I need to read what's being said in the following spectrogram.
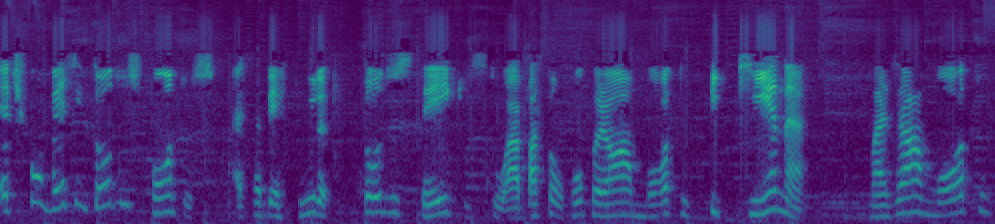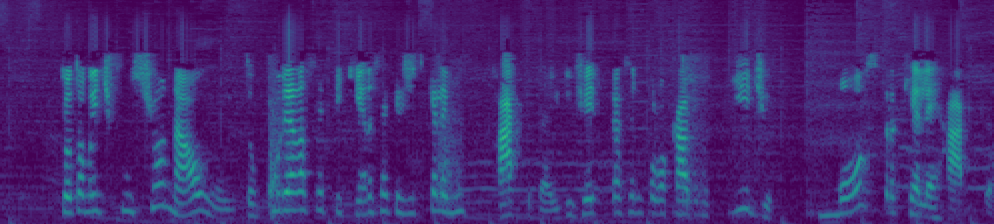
é te convence em todos os pontos, essa abertura, todos os takes. A Battle Hopper é uma moto pequena, mas é uma moto totalmente funcional. Então, por ela ser pequena, você acredita que ela é muito rápida. E do jeito que está sendo colocado no vídeo, mostra que ela é rápida.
